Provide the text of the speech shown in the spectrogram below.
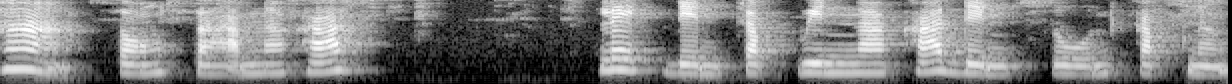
ห้าสองสามนะคะ เลขเด่นจับวินนะคะเด่นศูนย์กับหนึ่ง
